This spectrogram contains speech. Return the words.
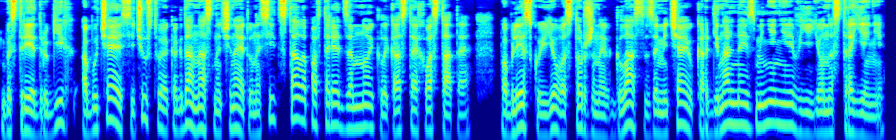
Быстрее других, обучаясь и чувствуя, когда нас начинает уносить, стала повторять за мной клыкастая хвостатая. По блеску ее восторженных глаз замечаю кардинальное изменение в ее настроении.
